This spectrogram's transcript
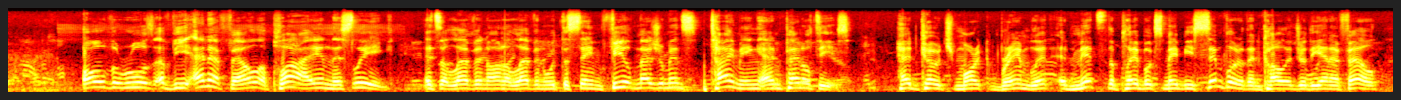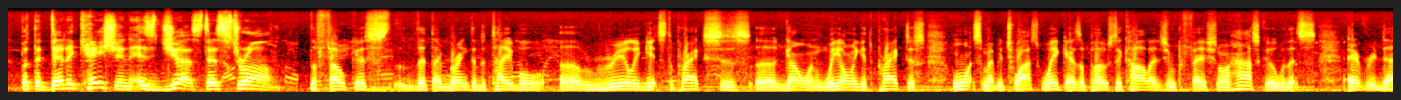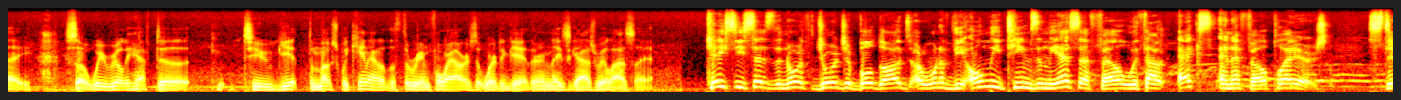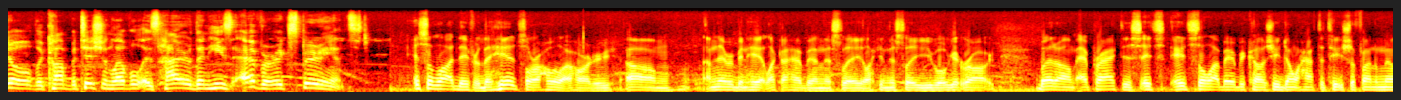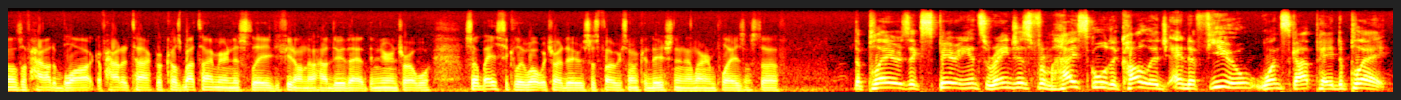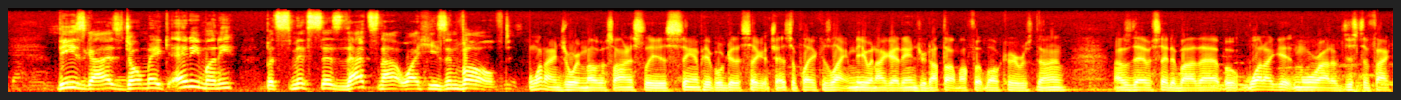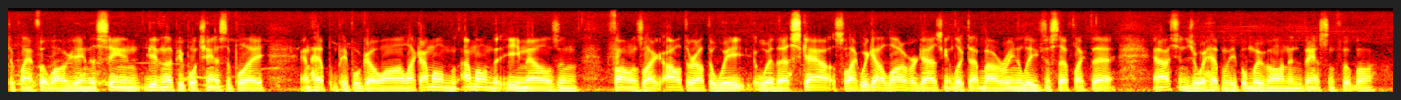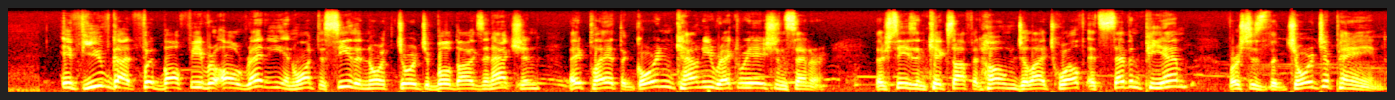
All the rules of the NFL apply in this league. It's 11 on 11 with the same field measurements, timing, and penalties. Head coach Mark Bramblett admits the playbooks may be simpler than college or the NFL, but the dedication is just as strong. The focus that they bring to the table uh, really gets the practices uh, going. We only get to practice once, maybe twice a week, as opposed to college and professional and high school, where it's every day. So we really have to to get the most we can out of the three and four hours that we're together, and these guys realize that. Casey says the North Georgia Bulldogs are one of the only teams in the SFL without ex-NFL players. Still, the competition level is higher than he's ever experienced. It's a lot different. The hits are a whole lot harder. Um, I've never been hit like I have been in this league. Like in this league, you will get rocked. But um, at practice, it's it's a lot better because you don't have to teach the fundamentals of how to block, of how to tackle. Because by the time you're in this league, if you don't know how to do that, then you're in trouble. So basically, what we try to do is just focus on conditioning and learning plays and stuff. The player's experience ranges from high school to college, and a few once got paid to play. These guys don't make any money, but Smith says that's not why he's involved. What I enjoy most, honestly, is seeing people get a second chance to play because like me, when I got injured, I thought my football career was done. I was devastated by that, but what I get more out of just the fact of playing football again is seeing, giving other people a chance to play and helping people go on. Like I'm on, I'm on the emails and phones like all throughout the week with uh, scouts. So like we got a lot of our guys get looked at by arena leagues and stuff like that, and I just enjoy helping people move on and advance in football. If you've got football fever already and want to see the North Georgia Bulldogs in action, they play at the Gordon County Recreation Center. Their season kicks off at home July 12th at 7 p.m. versus the Georgia Pain.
